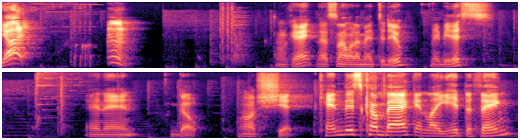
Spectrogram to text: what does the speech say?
Got it! Mm. Okay, that's not what I meant to do. Maybe this. And then go. Oh, shit. Can this come back and, like, hit the thing?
